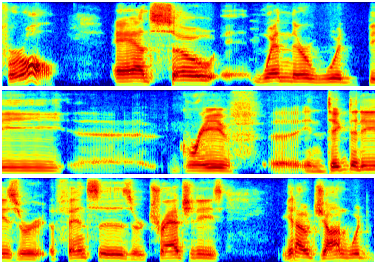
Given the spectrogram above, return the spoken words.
for all. And so eh, when there would be uh, grave uh, indignities or offenses or tragedies, you know, Jon would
